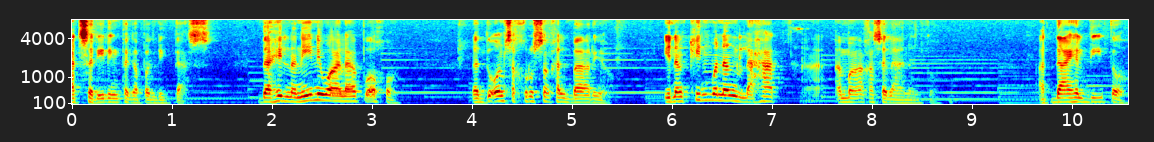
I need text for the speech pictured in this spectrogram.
at sariling tagapagligtas. Dahil naniniwala po ako na doon sa krus ng Kalbaryo, inangkin mo ng lahat ah, ang mga kasalanan ko. At dahil dito,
